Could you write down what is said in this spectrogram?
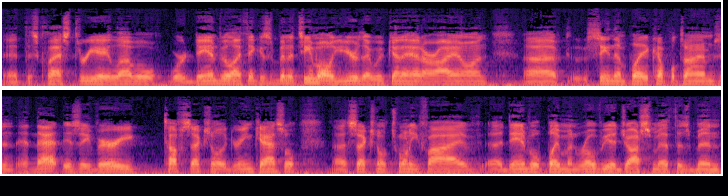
at this Class 3A level, where Danville, I think, has been a team all year that we've kind of had our eye on, uh, seen them play a couple times, and, and, that is a very tough sectional at Greencastle. Uh, sectional 25, uh, Danville played Monrovia. Josh Smith has been,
